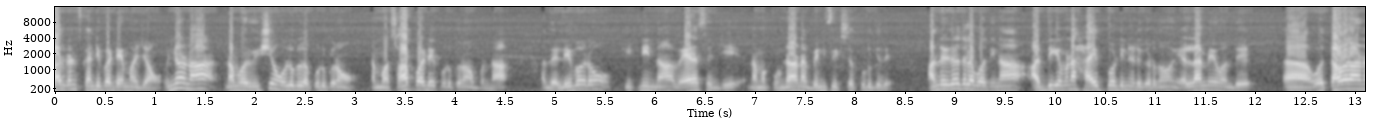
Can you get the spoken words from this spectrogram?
ஆர்கன்ஸ் கண்டிப்பாக டேமேஜ் ஆகும். இன்னொன்னா நம்ம ஒரு விஷயம் உள்ளுக்குள்ள கொடுக்குறோம் நம்ம சாப்பாடே கொடுக்குறோம் அப்படின்னா அந்த லிவரும் கிட்னி தான் வேலை செஞ்சு நமக்கு உண்டான பெனிஃபிட்ஸை கொடுக்குது. அந்த விதத்தில் பார்த்தீங்கன்னா அதிகமான ஹை ப்ரோட்டீன் எடுக்கிறதும் எல்லாமே வந்து ஒரு தவறான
